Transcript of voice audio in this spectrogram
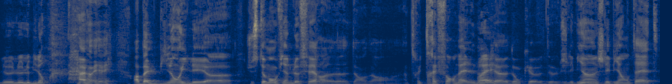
le, le- le bilan. Ah ouais, ouais. Ah bah le bilan, il est justement, on vient de le faire dans, dans un truc très formel, donc, Ouais. donc de- je l'ai bien, je bien en tête.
